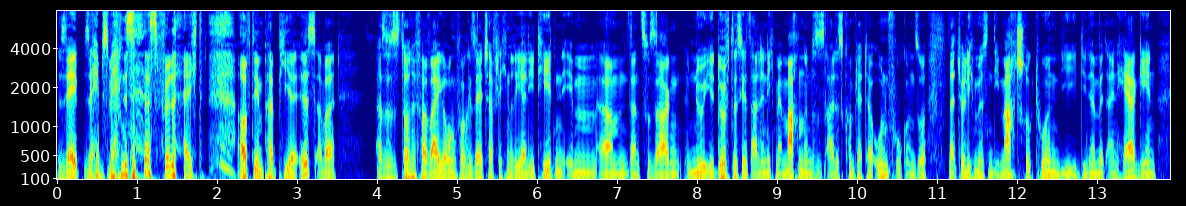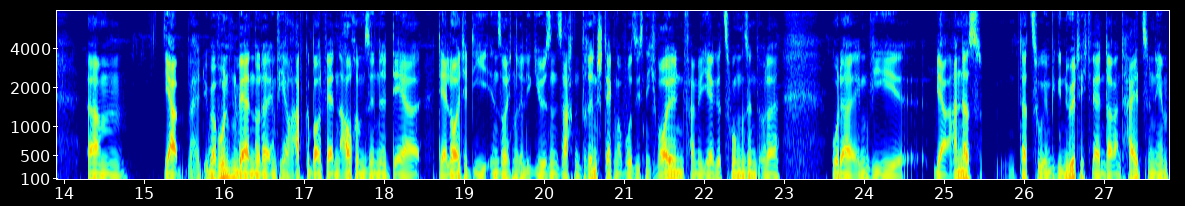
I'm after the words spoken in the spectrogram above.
selbst, selbst wenn es das vielleicht auf dem Papier ist, aber also es ist doch eine Verweigerung vor gesellschaftlichen Realitäten, eben ähm, dann zu sagen, nö, ihr dürft das jetzt alle nicht mehr machen und das ist alles kompletter Unfug und so. Natürlich müssen die Machtstrukturen, die, die damit einhergehen, ähm, ja, halt überwunden werden oder irgendwie auch abgebaut werden, auch im Sinne der, der Leute, die in solchen religiösen Sachen drinstecken, obwohl sie es nicht wollen, familiär gezwungen sind oder, oder irgendwie ja anders dazu irgendwie genötigt werden, daran teilzunehmen.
